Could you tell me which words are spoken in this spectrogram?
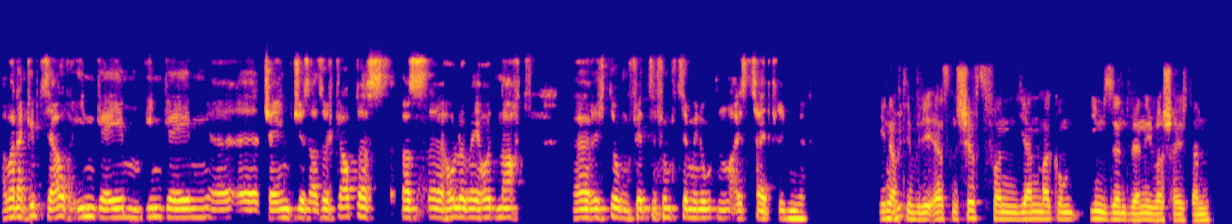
Aber da gibt es ja auch In-Game, In-Game äh, äh, Changes. Also ich glaube, dass, dass äh, Holloway heute Nacht äh, Richtung 14, 15 Minuten Eiszeit kriegen wird. Je nachdem, wie die ersten Shifts von Jan Mark um ihm sind, werden die wahrscheinlich dann.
